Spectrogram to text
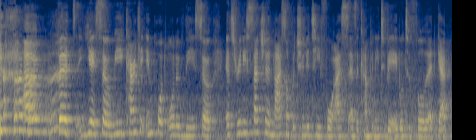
um, but yes, so we currently import all of these. So it's really such a nice opportunity for us as a company to be able to fill that gap.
